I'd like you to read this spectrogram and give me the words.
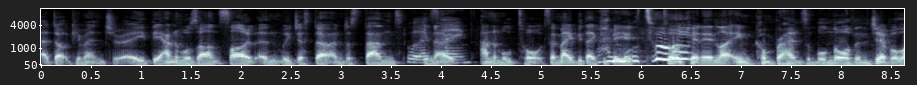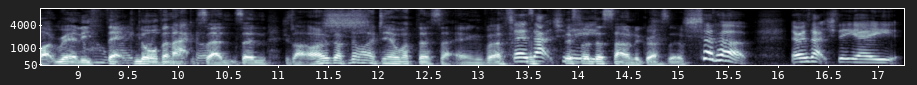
uh, documentary, the animals aren't silent. We just don't understand, you know, saying. animal talk. So maybe they could Animal be talk. talking in like incomprehensible northern gibble, like really Oh thick God, northern Michael. accents, and she's like, "I've got no idea what they're saying." But There's actually this one does sound aggressive. Shut up. There is actually a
